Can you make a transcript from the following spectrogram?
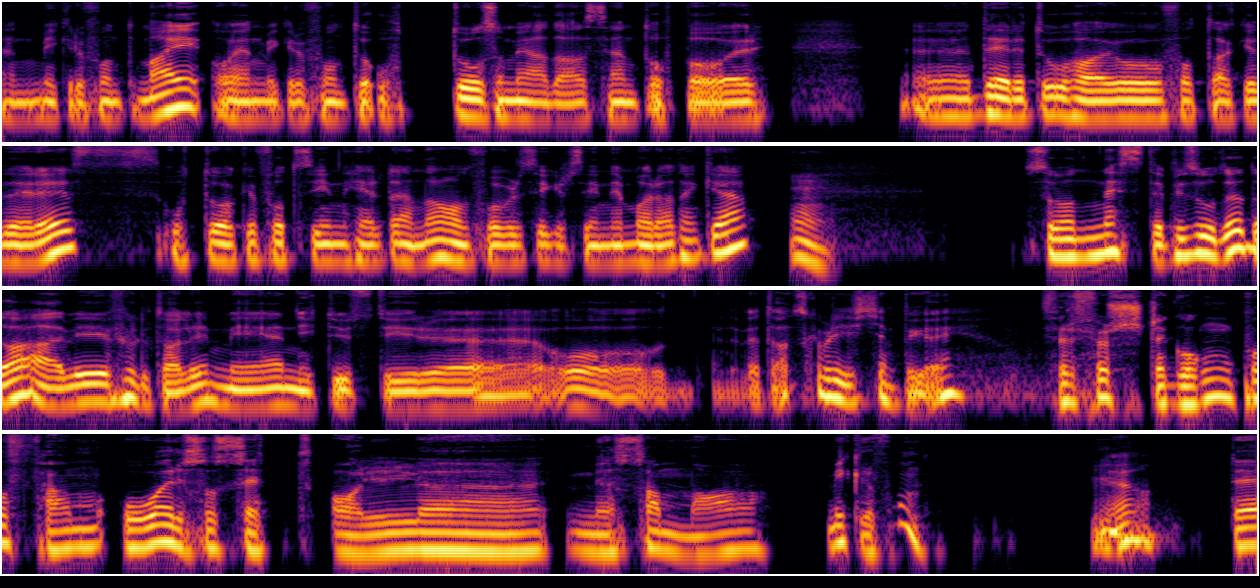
en mikrofon til meg og en mikrofon til Otto, som jeg da har sendt oppover. Eh, Dere to har jo fått tak i deres. Otto har ikke fått sin helt ennå. Han får vel sikkert sin i morgen, tenker jeg. Mm. Så neste episode, da er vi fulltallige med nytt utstyr, eh, og vet du, hva, det skal bli kjempegøy. For første gang på fem år så sitter alle eh, med samme mikrofon. Mm. Ja. Det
